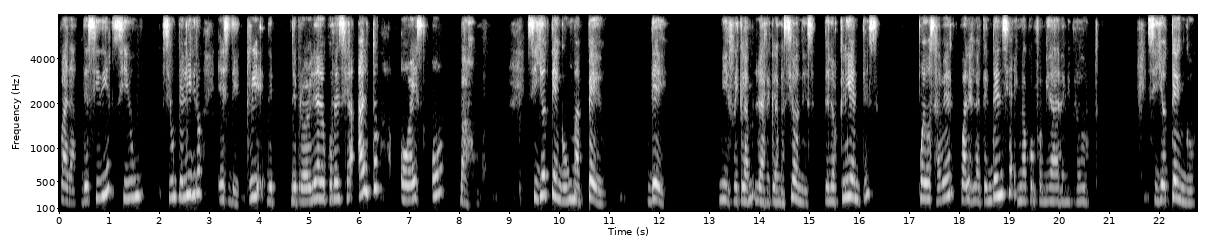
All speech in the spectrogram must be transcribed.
para decidir si un, si un peligro es de, de, probabilidad de ocurrencia alto o es o bajo. Si yo tengo un mapeo de mis las reclamaciones de los clientes, puedo saber cuál es la tendencia en no conformidades de mi producto. Si yo tengo,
